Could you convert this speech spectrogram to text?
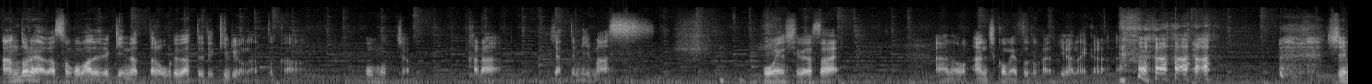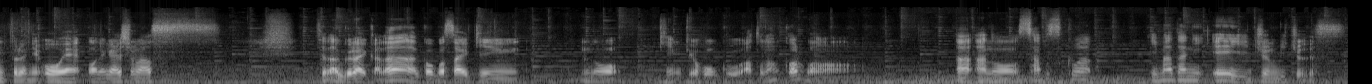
アンドレアがそこまでできんだったら俺だってできるよなとか思っちゃうからやってみます。応援してください。あのアンチコメントとかいらないから。シンプルに応援お願いしますってなぐらいかな。ここ最近の近況報告あと何かあるかな。ああのサブスクはいまだに鋭意準備中です。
